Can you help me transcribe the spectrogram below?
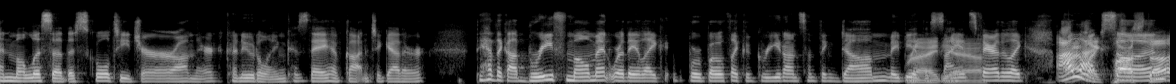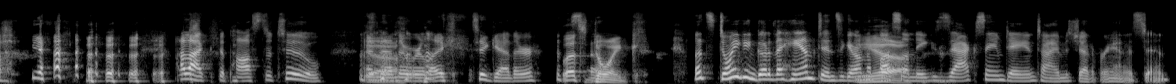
and melissa the school teacher are on there canoodling because they have gotten together they had like a brief moment where they like were both like agreed on something dumb maybe at the Right, science yeah. fair they're like i, like, sun. pasta. yeah i like the pasta too and Yeah. then they were like together Let's So- doink. Let's doink and go to the Hamptons and get on the bus on the exact same day and time as Jennifer Aniston.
